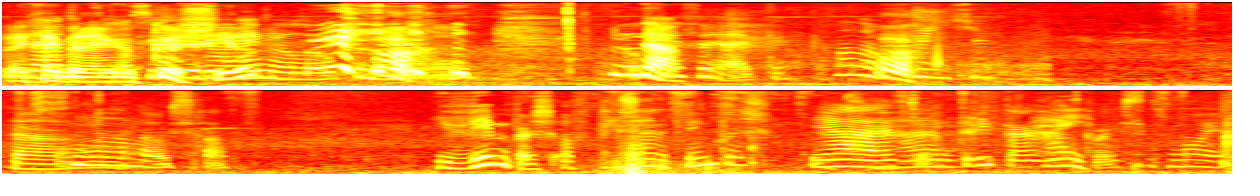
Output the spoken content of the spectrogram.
Ik geef me een kus. zie je dat? eh, Nou. Even ruiken. Hallo Ach. vriendje. Nou, Hallo schat. die wimpers, of zijn het wimpers? Ja, hij heeft er drie paar Hi. wimpers. Dat is mooi. hè?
